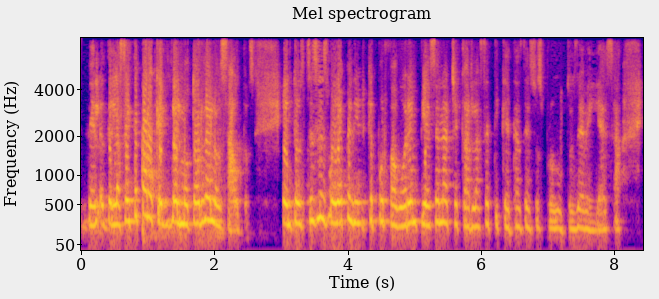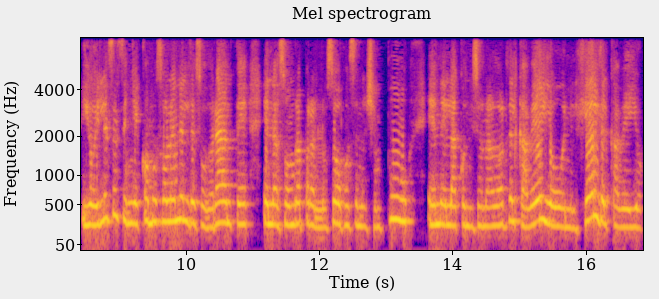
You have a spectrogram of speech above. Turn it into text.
del aceite para que, del motor de los autos. Entonces les voy a pedir que por favor empiecen a checar las etiquetas de esos productos de belleza. Y hoy les enseñé cómo solo en el desodorante, en la sombra para los ojos, en el shampoo, en el acondicionador del cabello, en el gel del cabello,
